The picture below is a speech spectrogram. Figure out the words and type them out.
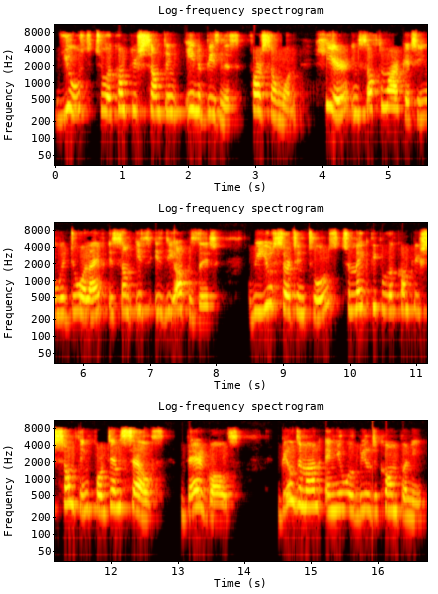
used to accomplish something in a business for someone. Here in soft marketing with Duolife is some is, is the opposite. We use certain tools to make people accomplish something for themselves, their goals. Build a man and you will build a company.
